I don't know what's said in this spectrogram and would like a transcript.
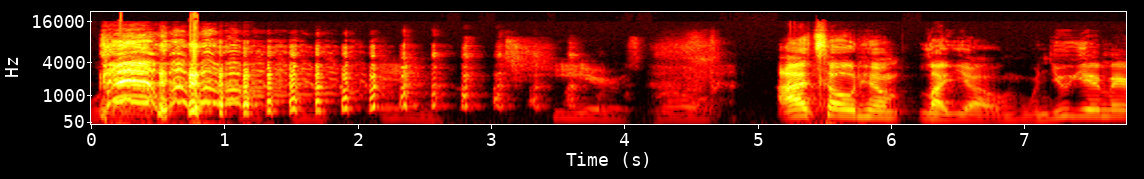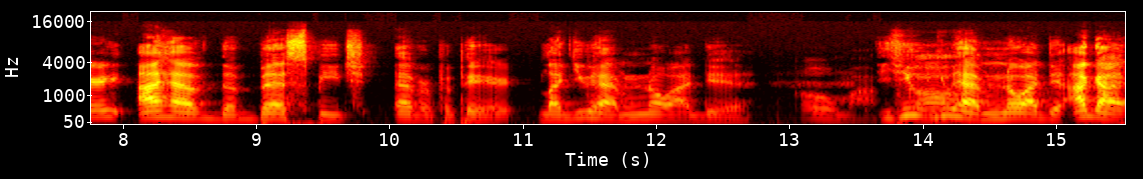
was in tears, bro. I told him like, yo, when you get married, I have the best speech ever prepared. Like you have no idea. Oh my You God. you have no idea. I got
